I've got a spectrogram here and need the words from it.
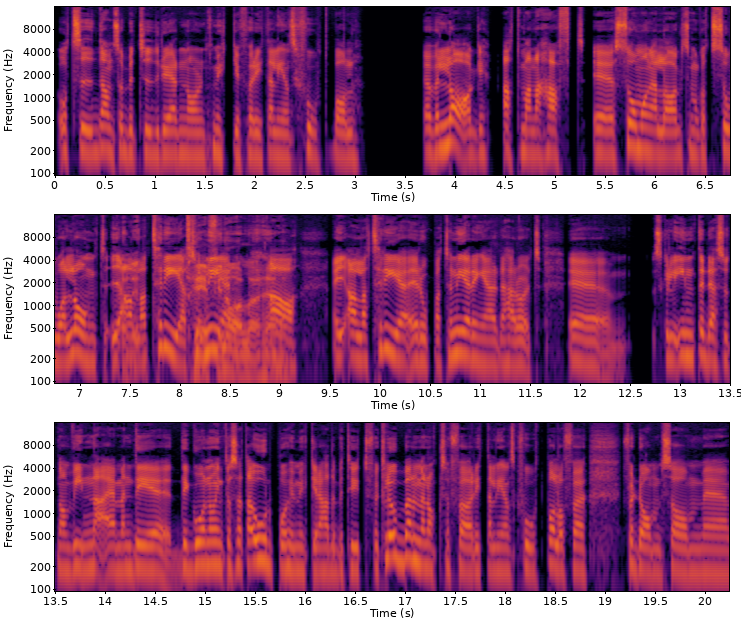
åt sidan så betyder det enormt mycket för italiensk fotboll överlag att man har haft eh, så många lag som har gått så långt i alla tre, tre turneringar. finaler, ja. ja. I alla tre Europaturneringar det här året. Eh, skulle inte dessutom vinna, eh, men det, det går nog inte att sätta ord på hur mycket det hade betytt för klubben men också för italiensk fotboll och för, för de som, eh,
